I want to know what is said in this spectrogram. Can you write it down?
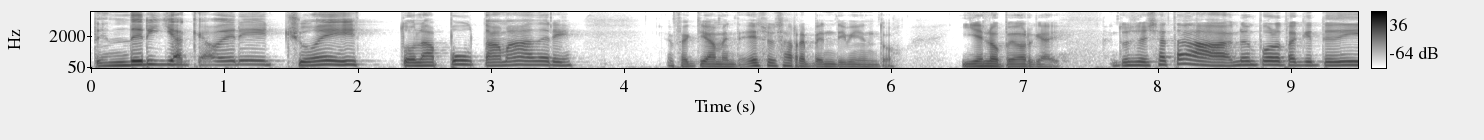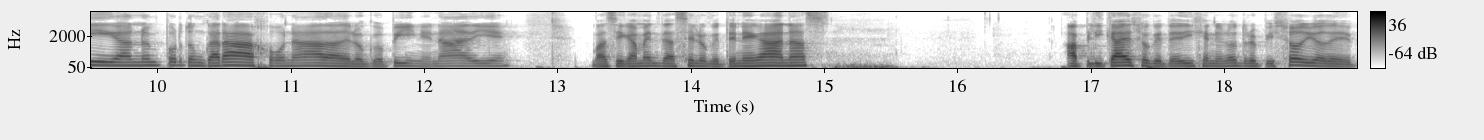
tendría que haber hecho esto la puta madre. Efectivamente, eso es arrepentimiento. Y es lo peor que hay. Entonces ya está, no importa qué te digan, no importa un carajo, nada de lo que opine nadie. Básicamente hace lo que tenés ganas. Aplica eso que te dije en el otro episodio de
